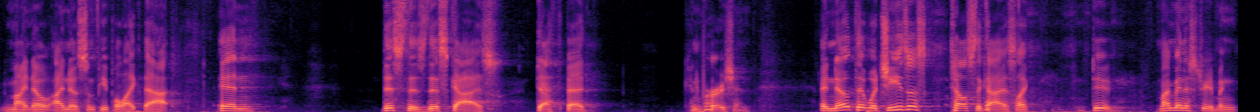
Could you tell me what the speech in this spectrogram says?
you might know, I know some people like that. And this is this guy's deathbed conversion. And note that what Jesus tells the guy is like, dude, my ministry has been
